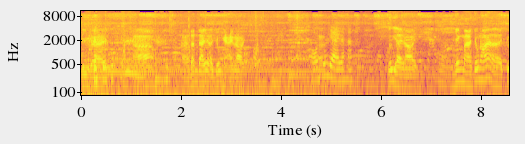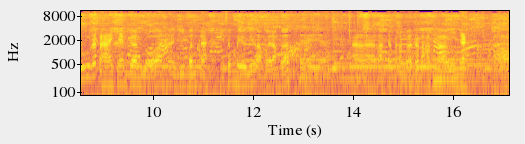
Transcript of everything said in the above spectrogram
đi về. Đó à, đến đấy là chú ngại rồi. Ủa chú về rồi hả? Chú về rồi. Nhưng mà chú nói là chú rất là hay xem kênh của anh Di Minh nè. Thì sống miêu với là 15 mét thì à, làm cho 15 mét rất là bất ngờ luôn nha. Đó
